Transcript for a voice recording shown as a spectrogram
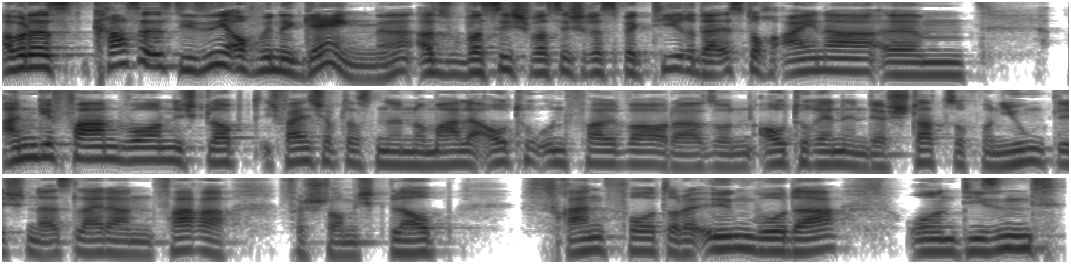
Aber das Krasse ist, die sind ja auch wie eine Gang, ne? Also was ich, was ich respektiere, da ist doch einer ähm, angefahren worden. Ich glaube, ich weiß nicht, ob das ein normaler Autounfall war oder so ein Autorennen in der Stadt, so von Jugendlichen. Da ist leider ein Fahrer verstorben. Ich glaube, Frankfurt oder irgendwo da. Und die sind,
